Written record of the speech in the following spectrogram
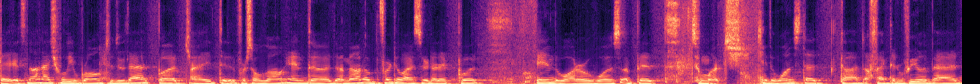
It's not actually wrong to do that, but I did it for so long and the, the amount of fertilizer that I put in the water was a bit too much. Okay, the ones that got affected really bad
